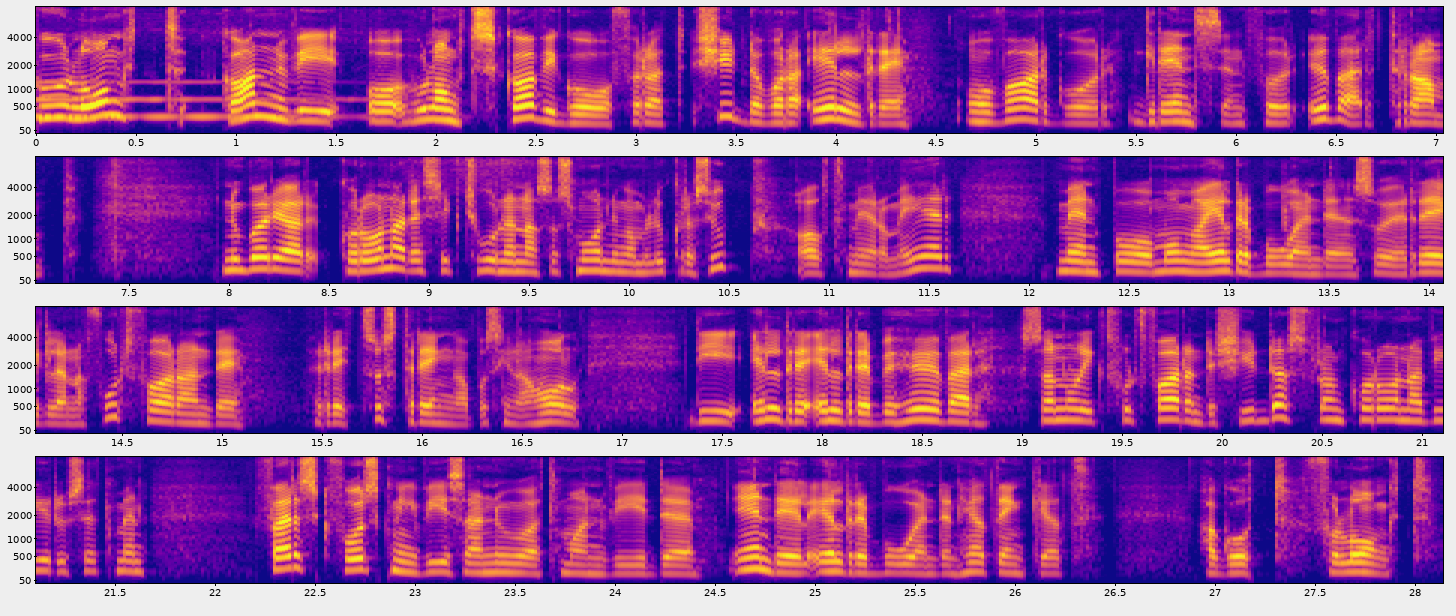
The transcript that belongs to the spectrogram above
Hur långt kan vi och hur långt ska vi gå för att skydda våra äldre och var går gränsen för övertramp? Nu börjar coronarestriktionerna så småningom luckras upp allt mer och mer. Men på många äldreboenden så är reglerna fortfarande rätt så stränga på sina håll. De äldre äldre behöver sannolikt fortfarande skyddas från coronaviruset men färsk forskning visar nu att man vid eh, en del äldreboenden helt enkelt har gått för långt.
